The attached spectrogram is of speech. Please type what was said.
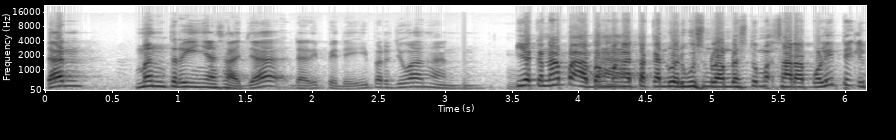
Dan menterinya saja dari PDI Perjuangan. Iya kenapa abang mengatakan 2019 itu syarat politik 15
